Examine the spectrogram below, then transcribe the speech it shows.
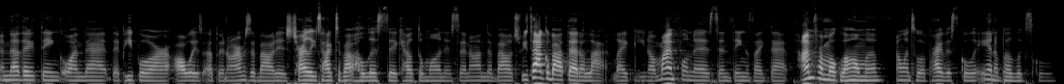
another thing on that that people are always up in arms about is Charli talked about holistic health and wellness, and on the Bouch, we talk about that a lot, like, you know, mindfulness and things like that. I'm from Oklahoma. I went to a private school and a public school.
